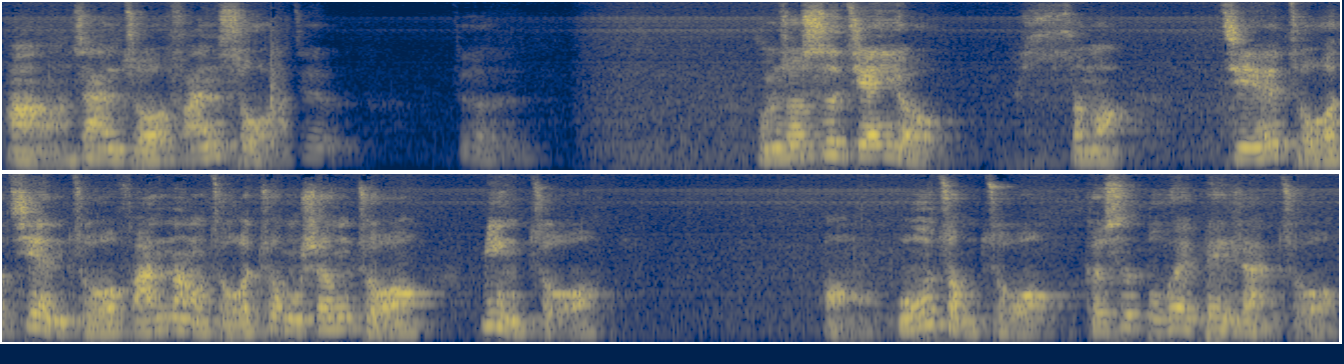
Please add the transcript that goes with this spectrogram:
啊染着繁琐啊，就这个我们说世间有什么劫着、见着、烦恼着、众生着、命着，哦，五种浊，可是不会被染浊，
